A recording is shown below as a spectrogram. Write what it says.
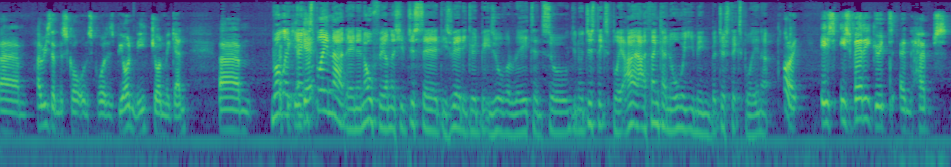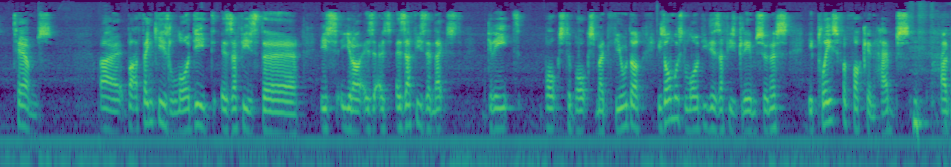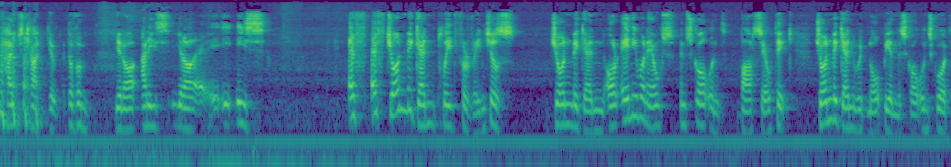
Um, how he's in the Scotland squad is beyond me, John McGinn. Um, well, like, explain get... that then. In all fairness, you've just said he's very good, but he's overrated. So you know, just explain. I, I think I know what you mean, but just explain it. All right, he's he's very good in Hibs terms, uh, but I think he's lauded as if he's the he's you know as, as, as if he's the next great box to box midfielder. He's almost lauded as if he's Graeme Souness. He plays for fucking Hibs, and Hibs can't get rid of him. You know, and he's you know he's if if John McGinn played for Rangers, John McGinn or anyone else in Scotland, bar Celtic, John McGinn would not be in the Scotland squad.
